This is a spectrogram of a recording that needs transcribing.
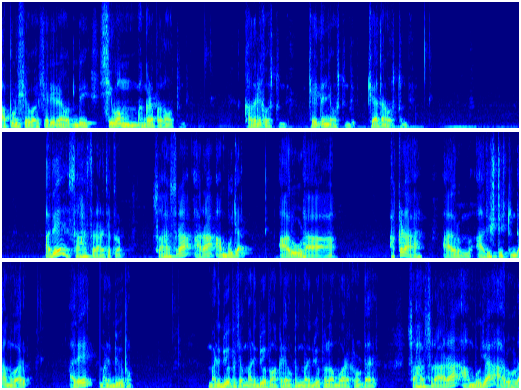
అప్పుడు శివ శరీరం ఏమవుతుంది? శివం మంగళప్రదం అవుతుంది. కదలిక వస్తుంది. చైతన్యం వస్తుంది చేతన వస్తుంది. అదే సహస్రార చక్రం. సహస్ర అర అంబుజ ఆరూఢ. అక్కడ ఆవిడ అధిష్ఠిస్తుంది అమ్మవారు. అదే మణిద్వీపం. మణిద్వీప చ- మణిద్వీపం అక్కడే ఉంటుంది. మణిద్వీపంలో అమ్మవారు అక్కడ ఉంటారు. సహస్రార అంబుజ ఆరూఢ.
